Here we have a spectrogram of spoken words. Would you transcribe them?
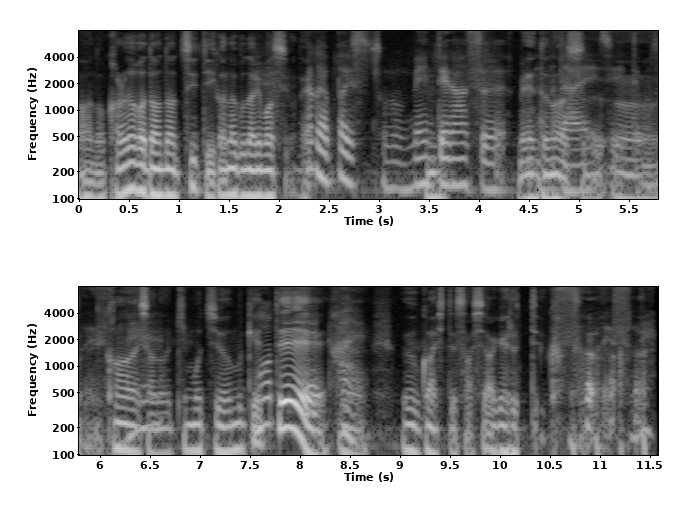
あの体がだんだんついていかなくなりますよね。だからやっぱりそのメンテナンスメンテナンス、うん。感謝の気持ちを向けてて、はい。うん。動かして差し上げるっていうか。そうですね。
